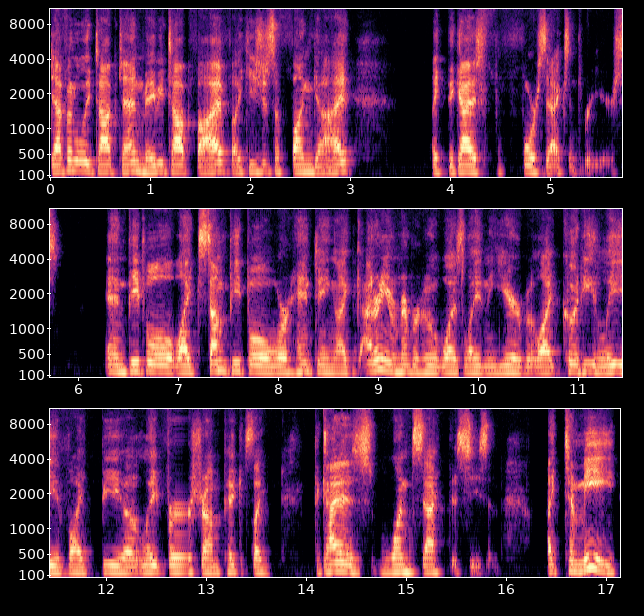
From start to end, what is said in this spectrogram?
definitely top 10, maybe top 5. Like he's just a fun guy like the guy's four sacks in three years. And people like some people were hinting, like, I don't even remember who it was late in the year, but like, could he leave, like, be a late first round pick? It's like the guy has one sack this season. Like, to me,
